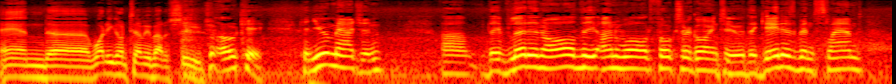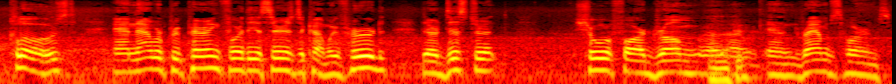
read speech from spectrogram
and uh, what are you going to tell me about a siege? Okay. Can you imagine? Um, they've let in all the unwalled folks are going to. The gate has been slammed closed, and now we're preparing for the Assyrians to come. We've heard their distant shofar drum uh, uh, and ram's horns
